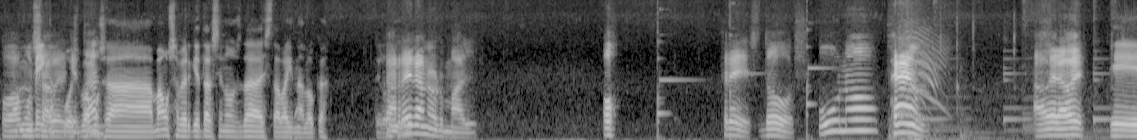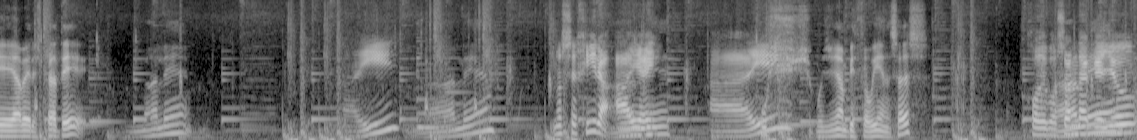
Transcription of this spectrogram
O vamos venga, a ver pues qué tal. vamos a, vamos a ver qué tal se nos da esta vaina loca. Te lo digo. Carrera normal. Oh. 3, 2, 1. ¡Pam! A ver, a ver. Eh, a ver, espérate. Vale, Ahí. vale. No se gira. Ahí, ahí. vale. Ahí. Uy, pues yo ya empiezo bien, ¿sabes? Joder, pues anda que vale. yo.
